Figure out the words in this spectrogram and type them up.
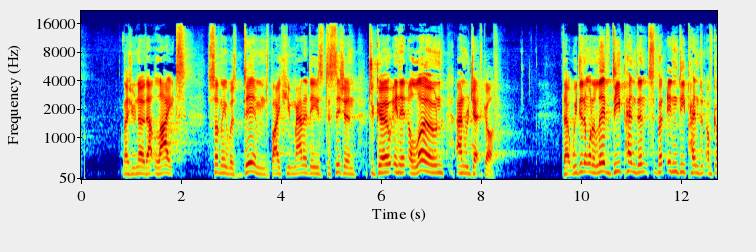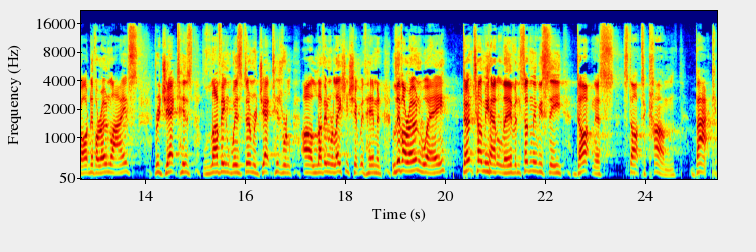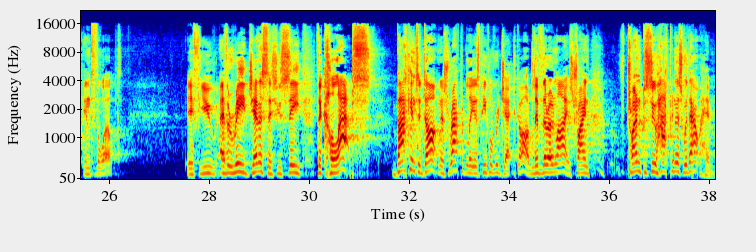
And as you know, that light suddenly was dimmed by humanity's decision to go in it alone and reject God. That we didn't want to live dependent but independent of God, live our own lives, reject His loving wisdom, reject His our loving relationship with Him, and live our own way. Don't tell me how to live. And suddenly we see darkness start to come back into the world. If you ever read Genesis, you see the collapse back into darkness rapidly as people reject God, live their own lives, try and, try and pursue happiness without Him.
